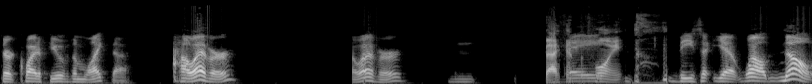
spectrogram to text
there are quite a few of them like that. However, however, back they, at the point. these, yeah, well, no,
